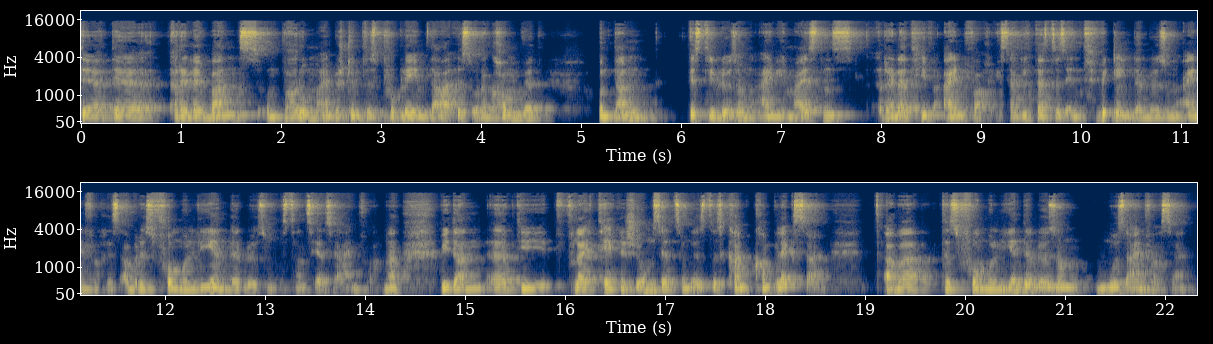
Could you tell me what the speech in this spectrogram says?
der, der Relevanz und warum ein bestimmtes Problem da ist oder kommen wird. Und dann ist die Lösung eigentlich meistens relativ einfach. Ich sage nicht, dass das Entwickeln der Lösung einfach ist, aber das Formulieren der Lösung ist dann sehr, sehr einfach. Ne? Wie dann äh, die vielleicht technische Umsetzung ist, das kann komplex sein. Aber das Formulieren der Lösung muss einfach sein.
